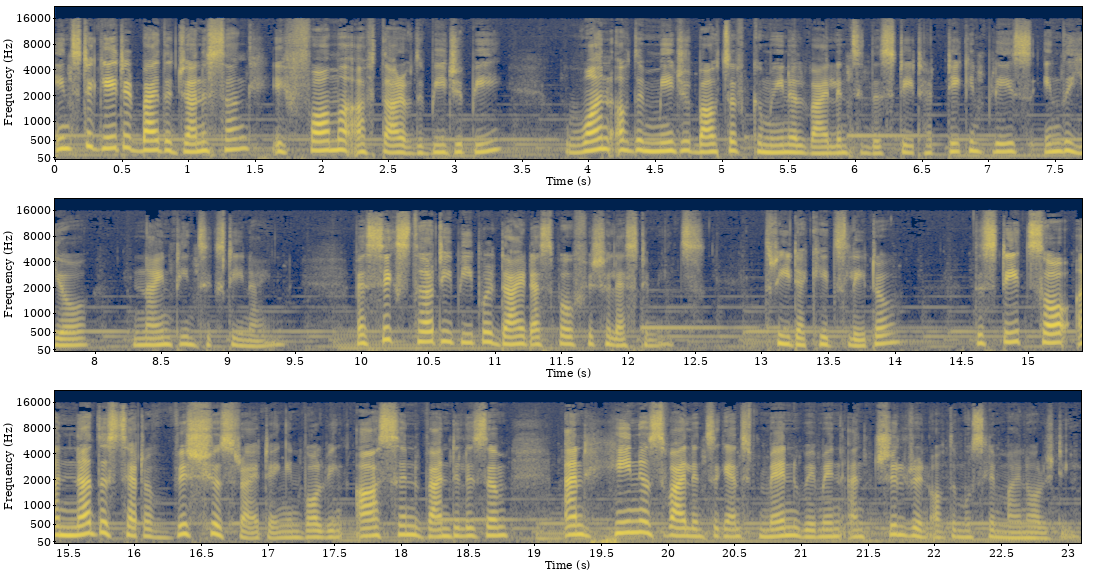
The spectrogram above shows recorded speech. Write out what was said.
Instigated by the Janasangh, a former avatar of the BJP, one of the major bouts of communal violence in the state had taken place in the year 1969, where 630 people died as per official estimates. Three decades later, the state saw another set of vicious rioting involving arson, vandalism, and heinous violence against men, women, and children of the Muslim minority,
